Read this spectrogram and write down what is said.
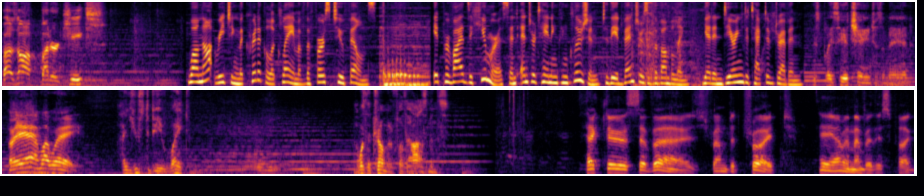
Buzz off, butter cheeks. While not reaching the critical acclaim of the first two films, it provides a humorous and entertaining conclusion to the adventures of the bumbling, yet endearing Detective Drebin. This place here changes a man. Oh, yeah? In what way? I used to be white. I was a drummer for the Osmonds. Hector Savage from Detroit. Hey, I remember this pug.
